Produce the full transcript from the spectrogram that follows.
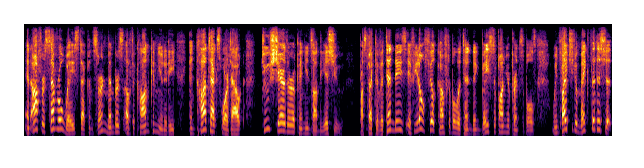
and offers several ways that concerned members of the con community can contact Swartout to share their opinions on the issue. Prospective attendees, if you don't feel comfortable attending based upon your principles, we invite you to make the,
